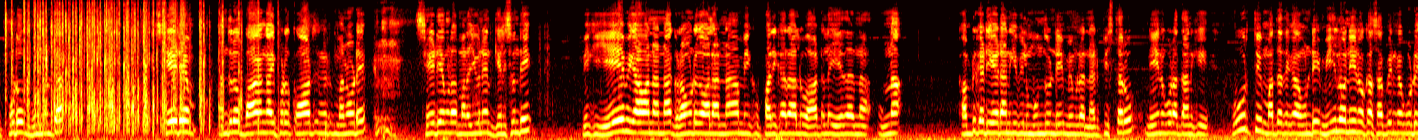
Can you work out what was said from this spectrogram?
ఎప్పుడూ ముందుంటా. స్టేడియం అందులో భాగంగా ఇప్పుడు కోఆర్డినేటర్ మనోడే స్టేడియంలో మన యూనియన్ గెలిచింది. మీకు ఏమి కావాలన్నా గ్రౌండ్ కావాలన్నా మీకు పరికరాలు ఆటలు ఏదన్నా ఉన్నా కంప్లీట్ చేయడానికి వీళ్ళు ముందుండి మిమ్మల్ని నడిపిస్తారు. నేను కూడా దానికి పూర్తి మద్దతుగా ఉండి మీలో నేను ఒక సభ్యునిగా కూడా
